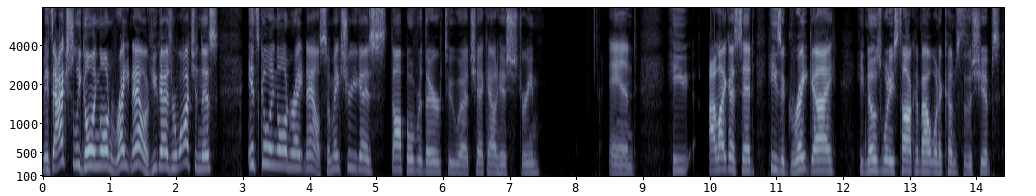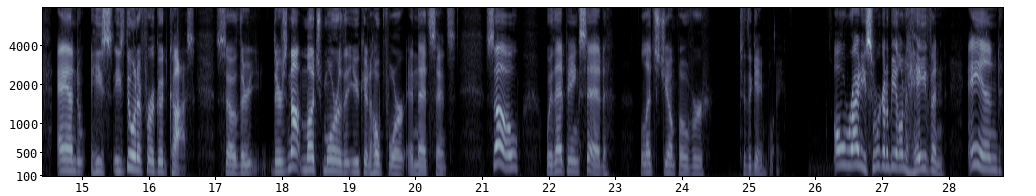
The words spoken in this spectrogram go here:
it's actually going on right now. If you guys are watching this, it's going on right now. So make sure you guys stop over there to uh, check out his stream. And he, I like I said, he's a great guy. He knows what he's talking about when it comes to the ships, and he's he's doing it for a good cause. So there there's not much more that you can hope for in that sense. So, with that being said, let's jump over to the gameplay. Alrighty, so we're going to be on Haven, and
